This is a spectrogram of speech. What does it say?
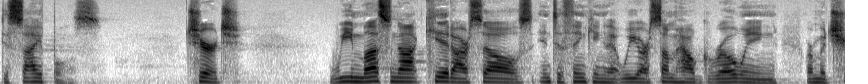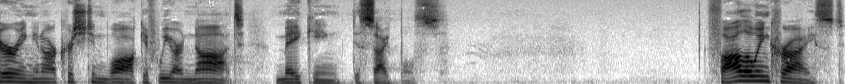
disciples. Church, we must not kid ourselves into thinking that we are somehow growing or maturing in our Christian walk if we are not making disciples. Following Christ,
